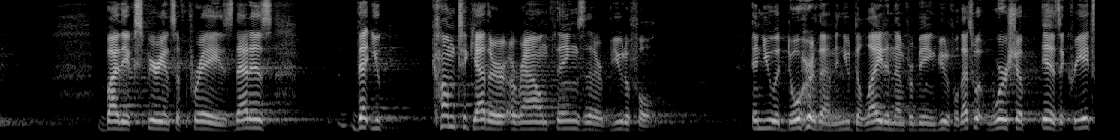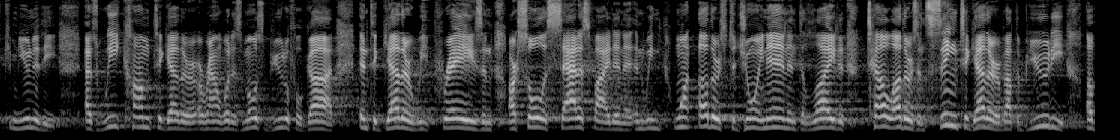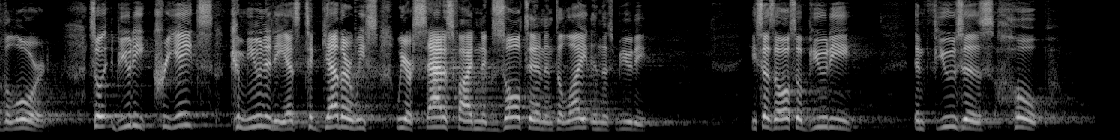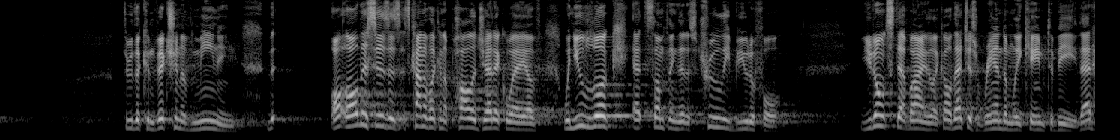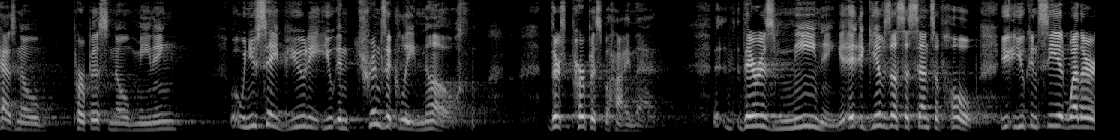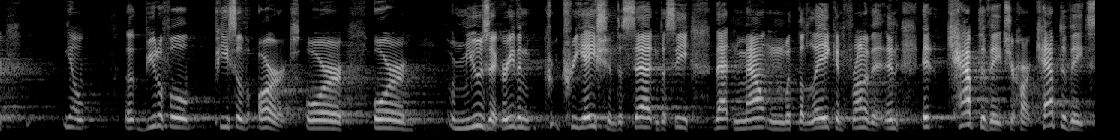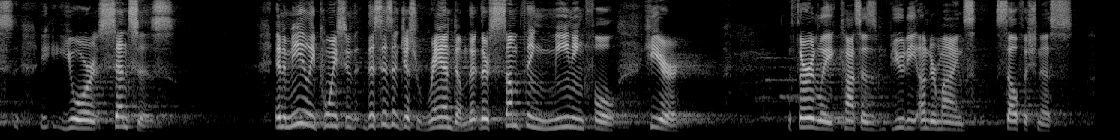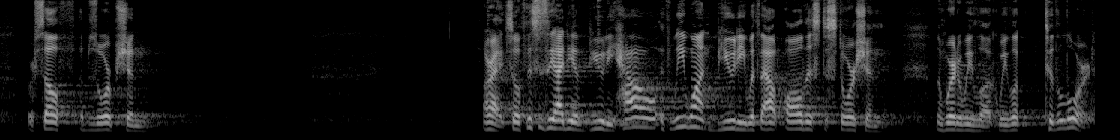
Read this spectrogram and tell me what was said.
by the experience of praise. That is, that you come together around things that are beautiful and you adore them and you delight in them for being beautiful. That's what worship is. It creates community as we come together around what is most beautiful, God, and together we praise and our soul is satisfied in it, and we want others to join in and delight and tell others and sing together about the beauty of the Lord. So, beauty creates community as together we, we are satisfied and exult in and delight in this beauty. He says also beauty infuses hope through the conviction of meaning. All, all, this is, is it's kind of like an apologetic way of when you look at something that is truly beautiful, you don't step by and you're like, oh, that just randomly came to be. That has no purpose, no meaning. When you say beauty, you intrinsically know there's purpose behind that. There is meaning. It, it gives us a sense of hope. You, you can see it whether, you know, a beautiful piece of art or, or, or music or even cr- creation to set and to see that mountain with the lake in front of it. And it captivates your heart, captivates your senses. It immediately points to this isn't just random, there's something meaningful here. Thirdly, Kant says beauty undermines selfishness or self absorption. All right, so if this is the idea of beauty, how, if we want beauty without all this distortion, then where do we look? We look to the Lord.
